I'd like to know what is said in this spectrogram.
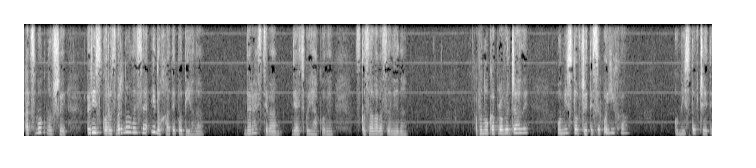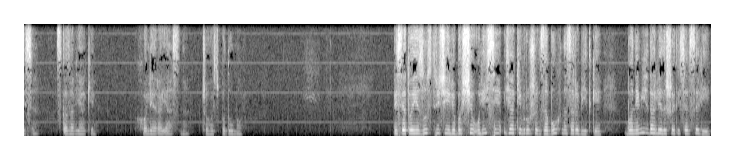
а цмокнувши, різко розвернулася і до хати побігла. Дарасті вам, дядьку Якове, сказала Василина. Внука проведжали, у місто вчитися поїхав. У місто вчитися, сказав Яків. Холєра ясна, чогось подумав. Після тої зустрічі і любощів у лісі Яків рушив за Буг на заробітки, бо не міг далі лишитися в селі,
